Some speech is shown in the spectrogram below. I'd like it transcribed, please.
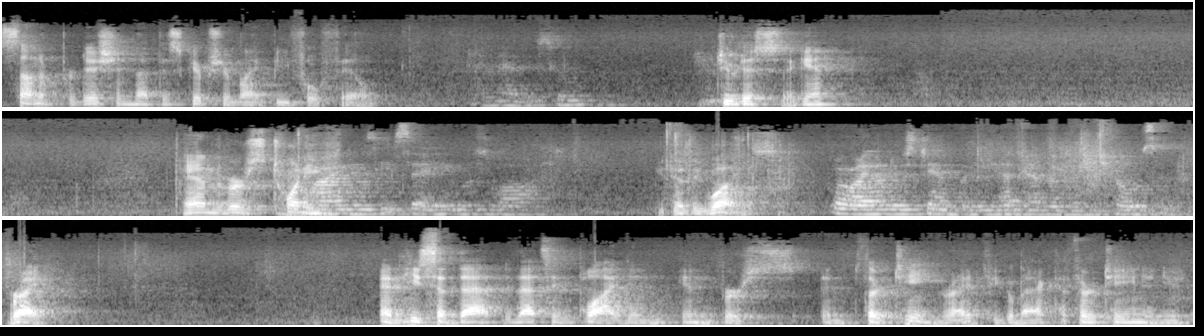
son of perdition, that the scripture might be fulfilled. And that is who? Judas again. And verse 20. Why does he say he was lost? Because he was. Well, I understand, but he had never been chosen. Right. And he said that that's implied in, in verse in 13, right? If you go back to 13 and you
